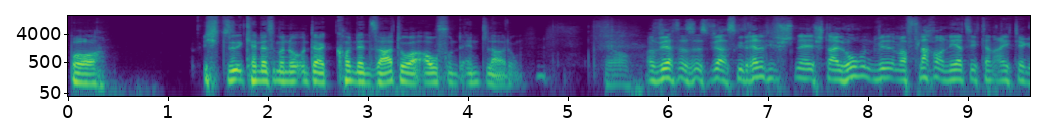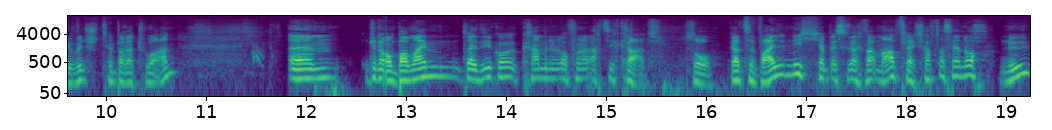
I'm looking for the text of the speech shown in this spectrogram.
Boah. Ich kenne das immer nur unter Kondensator Auf- und Entladung. Ja. Also wie gesagt, es, ist, es geht relativ schnell steil hoch und wird immer flacher und nähert sich dann eigentlich der gewünschten Temperatur an. Ähm, genau, und bei meinem 3D-Drucker kam er nur auf 180 Grad. So, ganze Weile nicht. Ich habe erst gesagt, warte mal ab, vielleicht schafft das ja noch. Nö.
